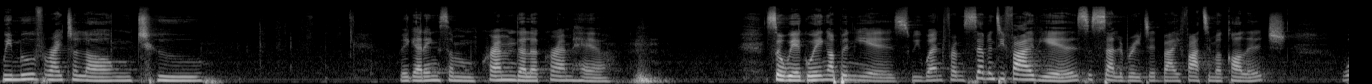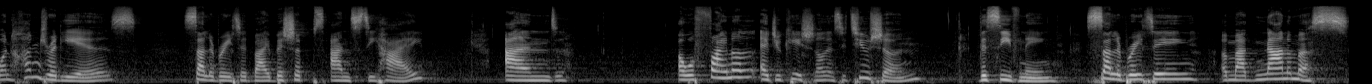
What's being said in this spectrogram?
We move right along to, we're getting some creme de la creme here. So we're going up in years. We went from 75 years celebrated by Fatima College, 100 years celebrated by Bishop's Anstey High, and our final educational institution this evening, celebrating a magnanimous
